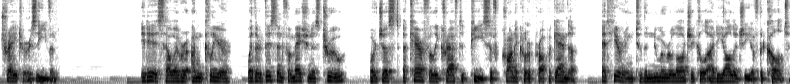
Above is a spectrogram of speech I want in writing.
traitors, even. It is, however, unclear whether this information is true or just a carefully crafted piece of chronicler propaganda, adhering to the numerological ideology of the cult.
